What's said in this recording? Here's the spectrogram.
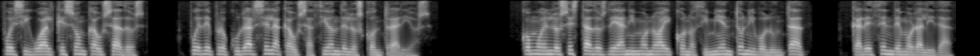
pues igual que son causados, puede procurarse la causación de los contrarios. Como en los estados de ánimo no hay conocimiento ni voluntad, carecen de moralidad.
